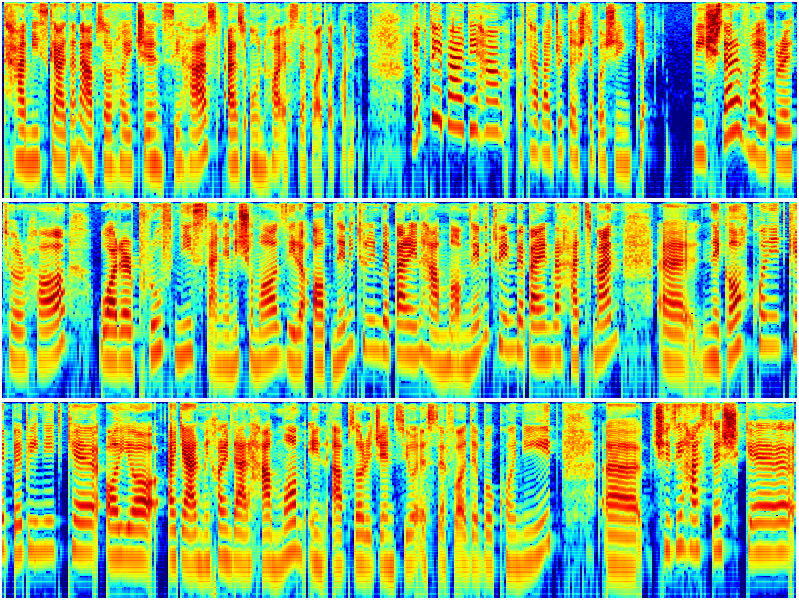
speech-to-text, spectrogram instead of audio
تمیز کردن ابزارهای جنسی هست از اونها استفاده کنیم. نکته بعدی هم توجه داشته باشین که بیشتر vibrator ها waterproof نیستن. یعنی شما زیر آب نمی‌تونین ببرین حمام نمی‌تونین ببرین و حتما نگاه کنید که ببینید که آیا اگر می‌خواین در حمام این ابزار جنسی رو استفاده بکنید چیزی هستش که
